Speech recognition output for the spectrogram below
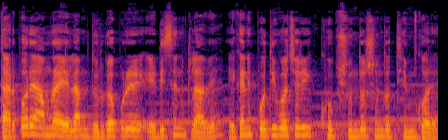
তারপরে আমরা এলাম দুর্গাপুরের এডিসন ক্লাবে। এখানে প্রতি বছরই খুব সুন্দর সুন্দর থিম করে।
